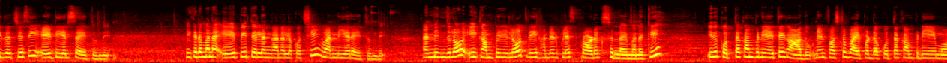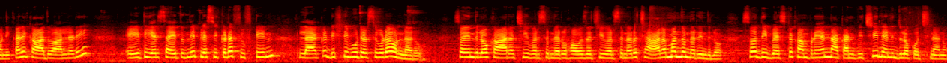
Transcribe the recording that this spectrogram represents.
ఇది వచ్చేసి ఎయిట్ ఇయర్స్ అవుతుంది ఇక్కడ మన ఏపీ తెలంగాణలోకి వచ్చి వన్ ఇయర్ అవుతుంది అండ్ ఇందులో ఈ కంపెనీలో త్రీ హండ్రెడ్ ప్లస్ ప్రోడక్ట్స్ ఉన్నాయి మనకి. ఇది కొత్త కంపెనీ అయితే కాదు. నేను ఫస్ట్ భయపడ్డా కొత్త కంపెనీ ఏమో అని. కానీ కాదు ఆల్రెడీ ఎయిట్ ఇయర్స్ అవుతుంది ప్లస్ ఇక్కడ ఫిఫ్టీన్ ల్యాక్ డిస్ట్రిబ్యూటర్స్ కూడా ఉన్నారు. సో ఇందులో కార్ అచీవర్స్ ఉన్నారు హౌస్ అచీవర్స్ ఉన్నారు చాలామంది ఉన్నారు ఇందులో. సో ది బెస్ట్ కంపెనీ అని నాకు అనిపించి నేను ఇందులోకి వచ్చినాను.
